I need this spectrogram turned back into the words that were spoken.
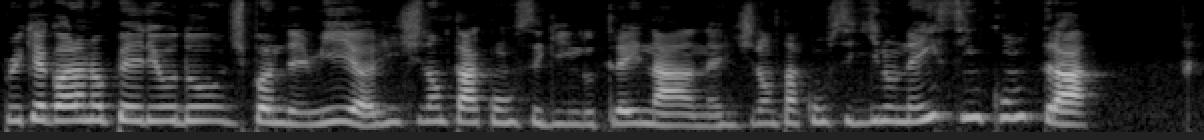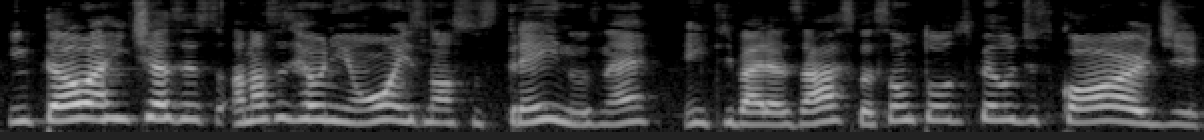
Porque agora no período de pandemia, a gente não tá conseguindo treinar, né? A gente não tá conseguindo nem se encontrar. Então, a gente, às vezes, as nossas reuniões, nossos treinos, né, entre várias aspas, são todos pelo Discord,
